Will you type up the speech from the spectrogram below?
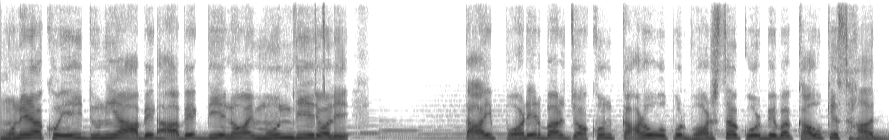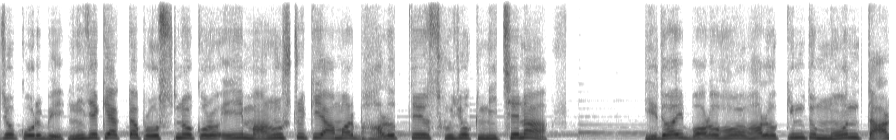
মনে রাখো, এই দুনিয়া আবেগ আবেগ দিয়ে নয়, মন দিয়ে চলে। তাই পরের বার যখন কারও ওপর ভরসা করবে বা কাউকে সাহায্য করবে, নিজেকে একটা প্রশ্ন করো, এই মানুষটি কি আমার ভারতের সুযোগ নিচ্ছে না? হৃদয় বড় হওয়া ভালো, কিন্তু মন তার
